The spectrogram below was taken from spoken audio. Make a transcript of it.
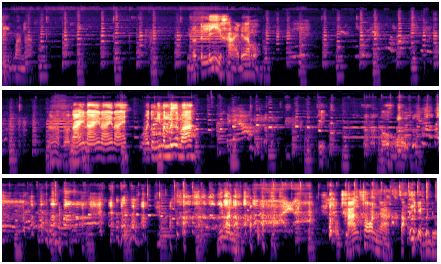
ตีบ้านนะมีลอตเตอรี่ขายด้วยครับผมเออเราไหนไหนไหนไหนทำไมตรงนี้มันลื่นวะ อ้โหนี่มันเอาช้างซ่อนงาสักให้เด็กมันดู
